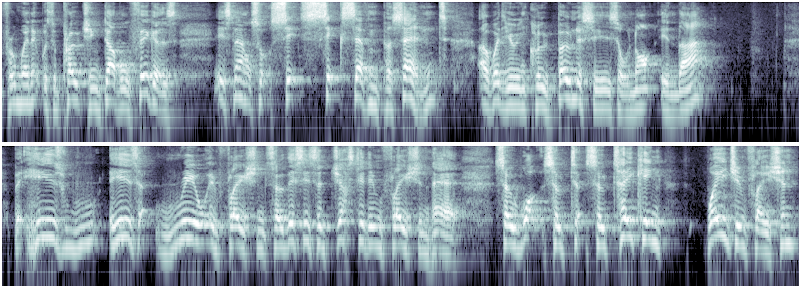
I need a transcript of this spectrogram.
from when it was approaching double figures, it's now sort of six, six, seven percent, uh, whether you include bonuses or not in that. But here's here's real inflation. So this is adjusted inflation there. So what? So so taking wage inflation,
